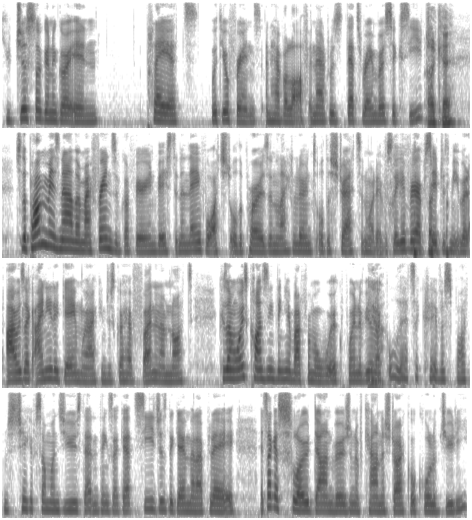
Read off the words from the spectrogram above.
You just are going to go in, play it with your friends and have a laugh. And that was that's Rainbow Six Siege. okay. So the problem is now though my friends have got very invested and they've watched all the pros and like learned all the strats and whatever. So they get very upset with me. But I was like, I need a game where I can just go have fun and I'm not because I'm always constantly thinking about from a work point of view, Yeah. like, oh, that's a clever spot. Must check if someone's used that and things like that. Siege is the game that I play. It's like a slowed down version of Counter Strike or Call of Duty.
